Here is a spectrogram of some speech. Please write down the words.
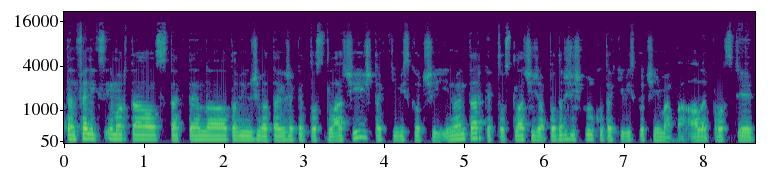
ten Phoenix Immortals, tak ten uh, to využíva tak, že keď to stlačíš, tak ti vyskočí inventár, keď to stlačíš a podržíš chvíľku, tak ti vyskočí mapa, ale proste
